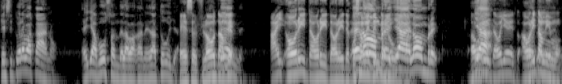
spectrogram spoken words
Que si tú eres bacano, ellas abusan de la bacanidad tuya. Es el flow también. Hay, ahorita, ahorita, ahorita. El hombre ya, el hombre. Ya. Ahorita, oye esto, ahorita mismo.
